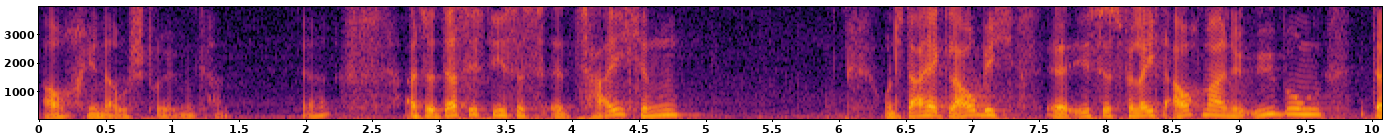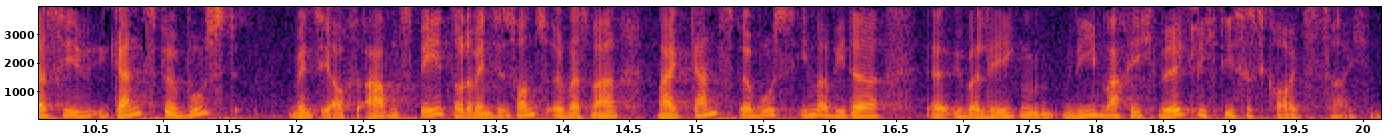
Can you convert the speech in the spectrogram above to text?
auch hinausströmen kann. Ja? Also das ist dieses äh, Zeichen, und daher glaube ich, äh, ist es vielleicht auch mal eine Übung, dass Sie ganz bewusst wenn Sie auch abends beten oder wenn Sie sonst irgendwas machen, mal ganz bewusst immer wieder äh, überlegen, wie mache ich wirklich dieses Kreuzzeichen?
